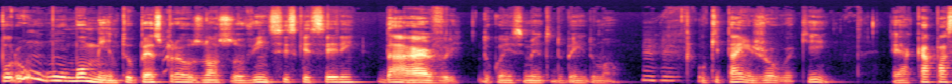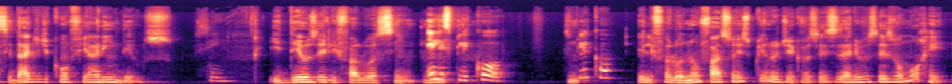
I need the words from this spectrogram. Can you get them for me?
Por um, momento, eu peço para os nossos ouvintes se esquecerem da árvore do conhecimento do bem e do mal. O que está em jogo aqui é a capacidade de confiar em Deus. Sim. E Deus ele falou assim, Ele explicou? Explicou. ele falou, não façam isso porque no dia que vocês fizerem vocês vão morrer.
